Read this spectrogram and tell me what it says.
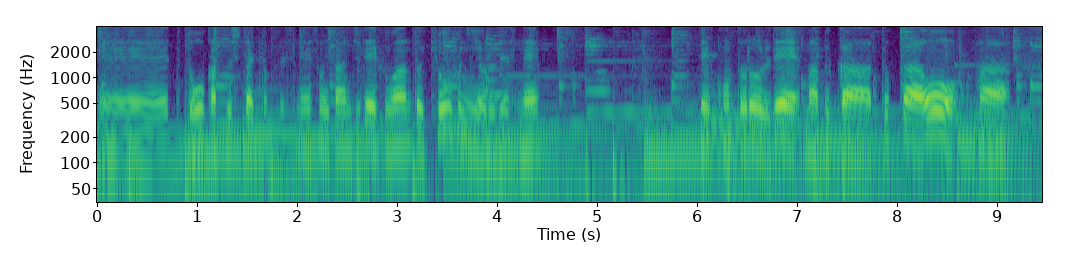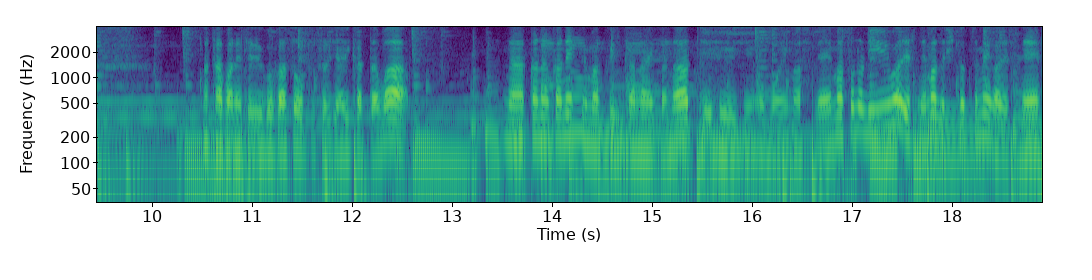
えー、恫喝したりとかですねそういう感じで不安と恐怖によるですねでコントロールで、まあ、部下とかを、まあ、まあ、束ねて動かそうとするやり方はなかなかねうまくいかないかなっていうふうに思いますね。まあ、その理由はですねまず1つ目がですね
